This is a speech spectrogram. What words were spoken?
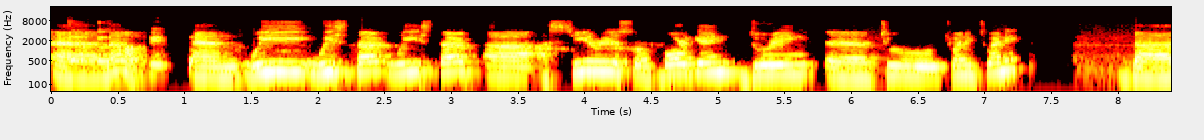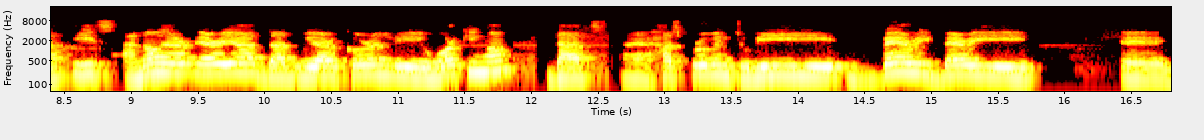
Uh, no, and we we start we start uh, a series of board games during uh, to 2020. That is another area that we are currently working on. That uh, has proven to be very very uh,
